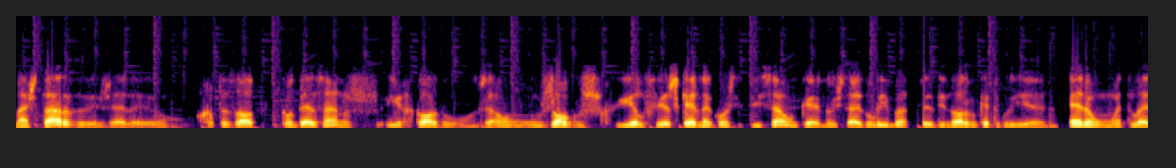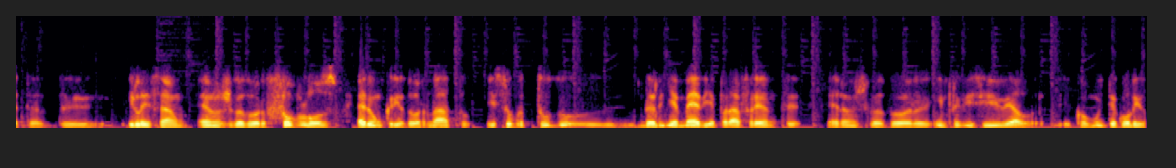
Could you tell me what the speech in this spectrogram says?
mais tarde, já era um rapazote com 10 anos e recordo já uns jogos que ele fez, quer na Constituição, quer no Estádio de Lima, de enorme categoria. Era um atleta de eleição, era um jogador fabuloso, era um criador nato e, sobretudo, na linha média para a frente, era um jogador imprevisível, com muita qualidade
